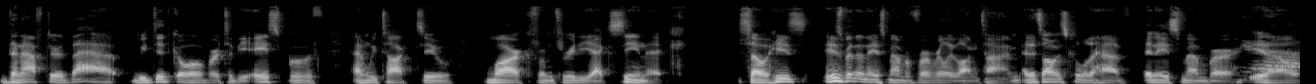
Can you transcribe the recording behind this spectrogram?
then after that, we did go over to the Ace booth and we talked to Mark from 3DX Scenic. So he's he's been an Ace member for a really long time, and it's always cool to have an Ace member, you know,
